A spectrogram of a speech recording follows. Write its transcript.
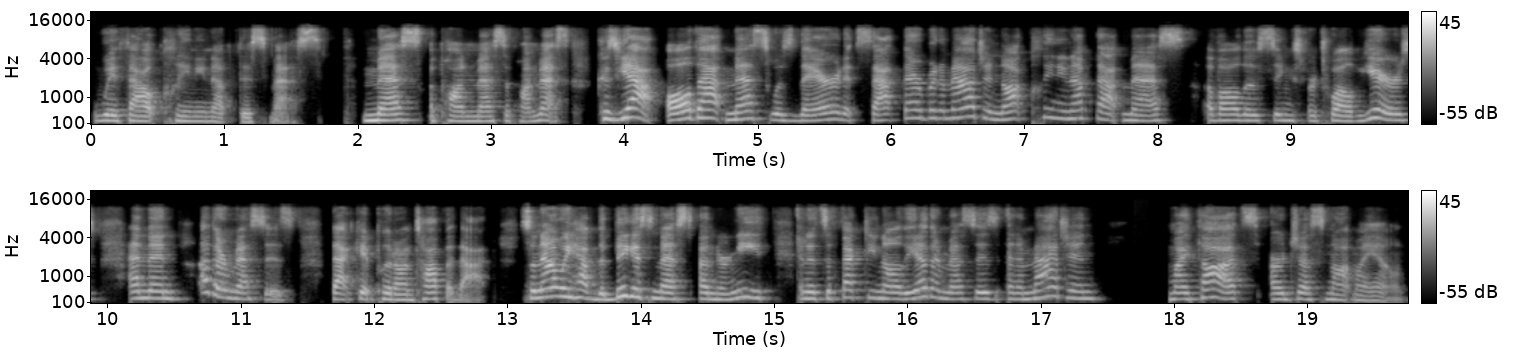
without cleaning up this mess mess upon mess upon mess. Because, yeah, all that mess was there and it sat there. But imagine not cleaning up that mess of all those things for 12 years and then other messes that get put on top of that. So now we have the biggest mess underneath and it's affecting all the other messes. And imagine my thoughts are just not my own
